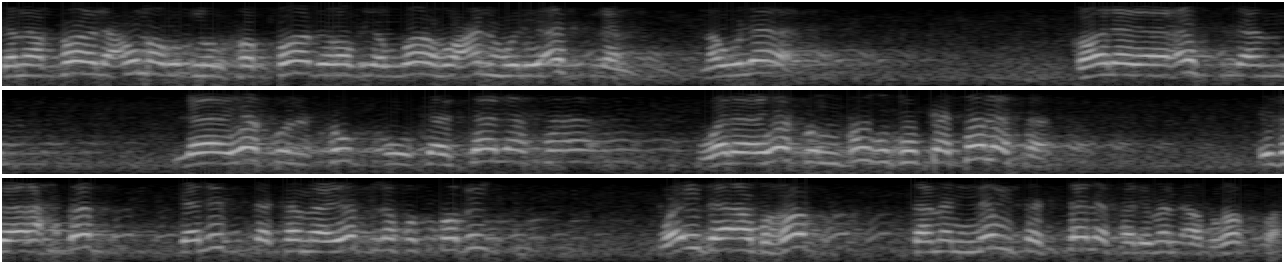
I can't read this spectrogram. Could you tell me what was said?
كما قال عمر بن الخطاب رضي الله عنه لأسلم مولاه. قال يا أسلم لا يكن حبك سلفا ولا يكن بغضك تلفا إذا أحببت سلفت كما يسلف الصبي وإذا أبغضت تمنيت السلف لمن أبغضته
